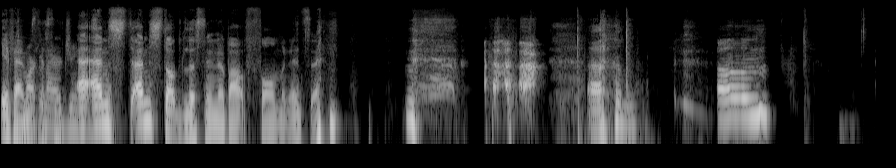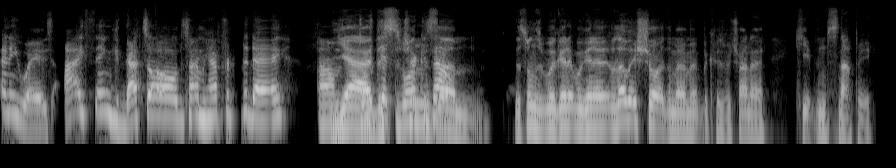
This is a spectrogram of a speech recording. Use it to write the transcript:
if M's Mark and I are listening. A- M, geniuses. st- M stopped listening about four minutes in. um, um anyways i think that's all the time we have for today um yeah, don't this to check one's us out um, this one's we're gonna we're gonna a little bit short at the moment because we're trying to keep them snappy.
